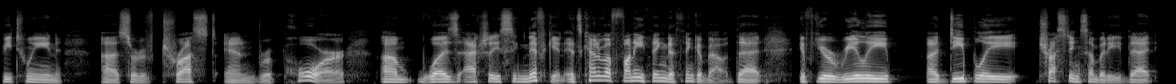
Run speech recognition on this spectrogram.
between uh, sort of trust and rapport um, was actually significant. It's kind of a funny thing to think about that if you're really uh, deeply trusting somebody, that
